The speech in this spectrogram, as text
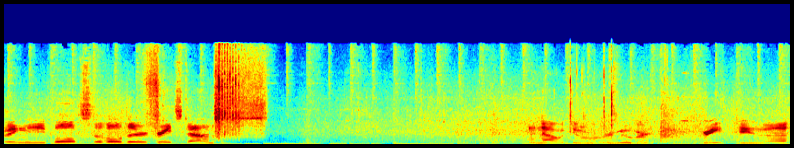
removing the bolts to hold their grates down. And now we can remove our grate to uh,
